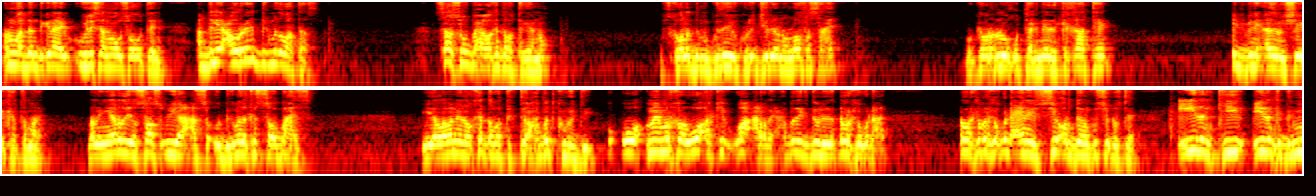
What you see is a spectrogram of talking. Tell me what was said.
Anugu haddaan deganahay wiilashan ma soo wateen. Cabdillahi cawre degmada waa taas saasuu u baxay waa ka daba tageenno biskoolada ma gudahay kula jireenoo loo fasaxay? Ma gabar luuq u taagneeda ka qaateen? Cid bini aadano sheegi karta male dhallinyaradiiyo saas u yaacasa oo degmada ka soo baxaysa iyo laba nin oo ka daba tagtay oo xabad ku riday may marka hore waa arkay waa cararay xabadii kadaba riday dhabarkii uga dhacay. Dhabarkii markay uga dhaceen sii ordeen ku sii dhufteen. Ciidankii ciidanka degmo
